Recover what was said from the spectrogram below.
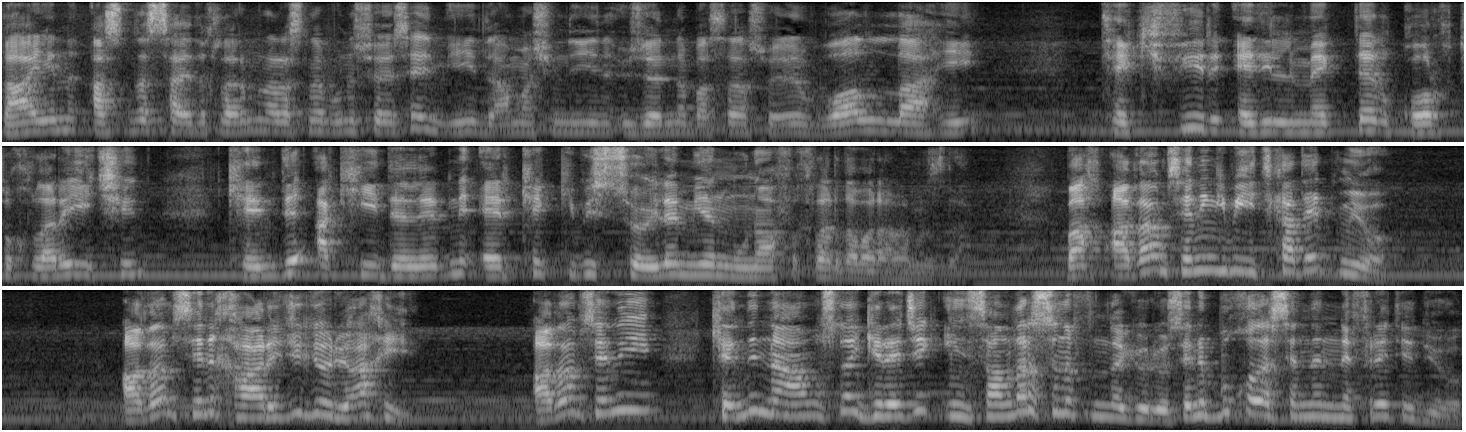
Daha yeni aslında saydıklarımın arasında bunu söyleseydim iyiydi ama şimdi yine üzerine basarak söyleyeyim. Vallahi tekfir edilmekten korktukları için kendi akidelerini erkek gibi söylemeyen münafıklar da var aramızda. Bak adam senin gibi itikat etmiyor. Adam seni harici görüyor ahi. Adam seni kendi namusuna girecek insanlar sınıfında görüyor. Seni bu kadar senden nefret ediyor.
